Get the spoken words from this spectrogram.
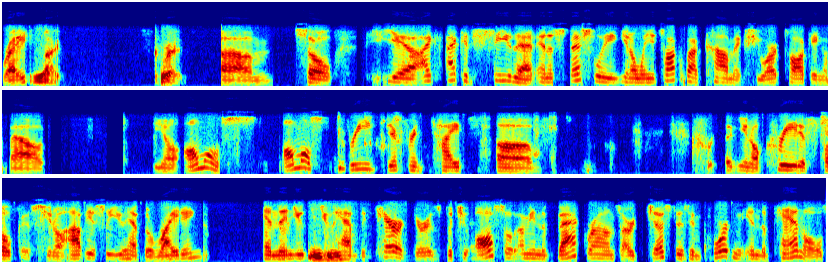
right? Right. Correct. Um, so yeah, I I could see that, and especially you know when you talk about comics, you are talking about you know almost almost three different types of cr- you know creative focus. You know, obviously you have the writing, and then you you Mhm. have the characters, but you also I mean the backgrounds are just as important in the panels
